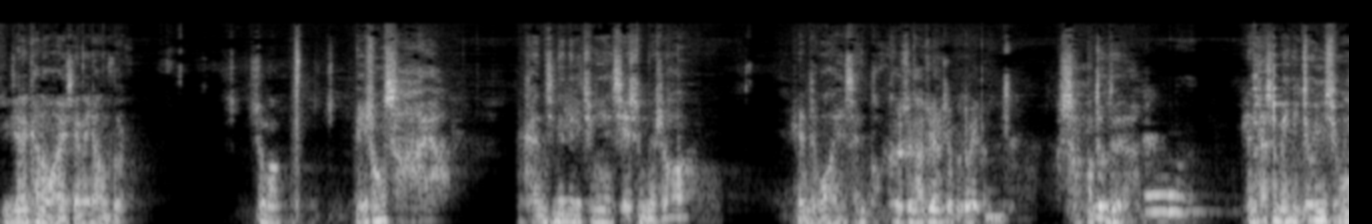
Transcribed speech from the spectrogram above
你今天看到王海鲜的样子，是吗？别装傻呀！看今天那个群演写什么的时候。人家王眼先懂，可是他居然是不对的。什么对不对的？人家是美女救英雄。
